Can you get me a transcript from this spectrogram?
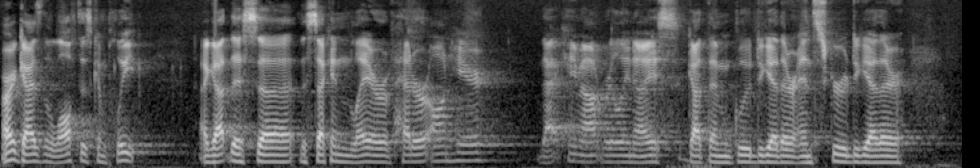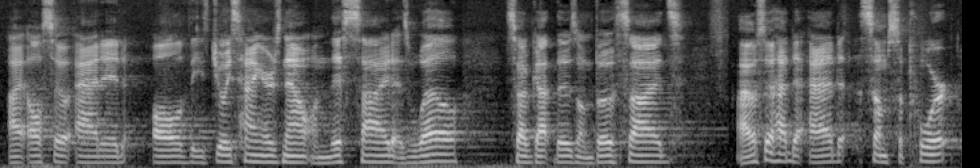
All right, guys, the loft is complete. I got this, uh, the second layer of header on here. That came out really nice. Got them glued together and screwed together. I also added all of these joist hangers now on this side as well. So I've got those on both sides. I also had to add some support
